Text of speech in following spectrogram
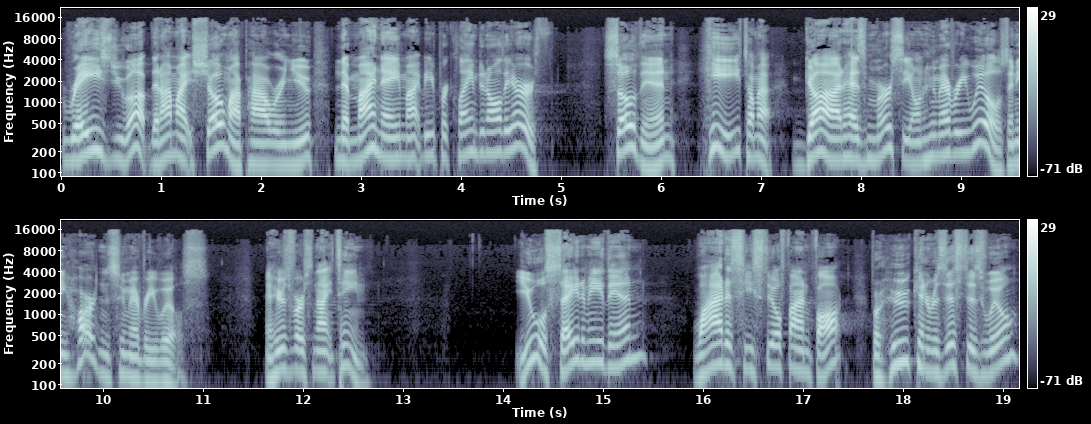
raised you up, that I might show my power in you, and that my name might be proclaimed in all the earth. So then, he, talking about God, has mercy on whomever he wills, and he hardens whomever he wills. Now here's verse 19. You will say to me then, why does he still find fault? For who can resist his will?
